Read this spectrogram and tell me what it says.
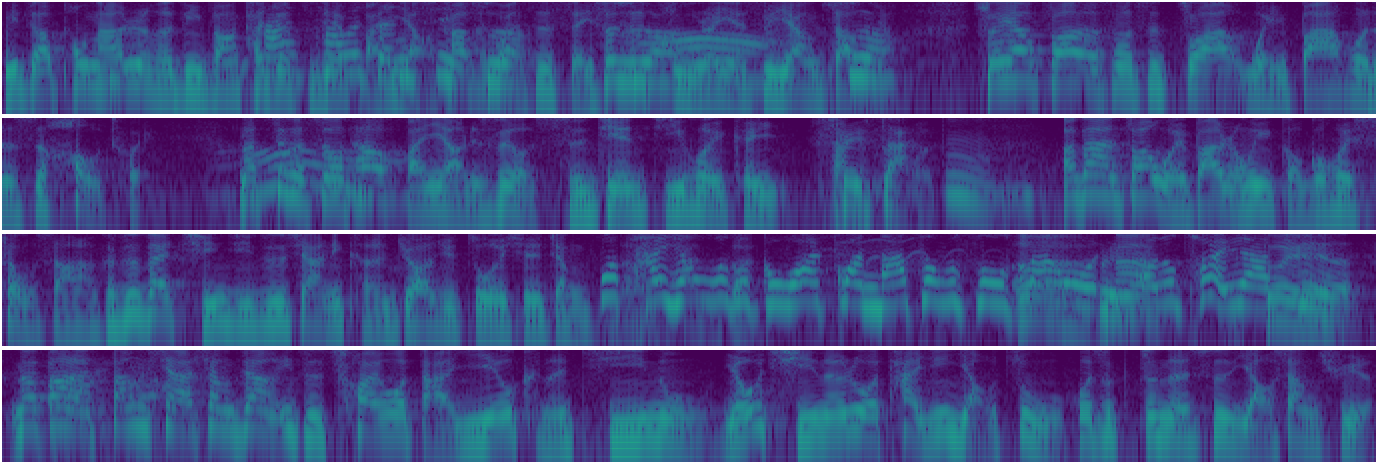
你只要碰它任何地方，它就直接反咬，它不管是谁，甚至主人也是一样照咬。所以要抓的时候是抓尾巴或者是后腿，那这个时候它要反咬，你是有时间机会可以闪躲的。嗯，那当然抓尾巴容易狗狗会受伤啊，可是，在情急之下，你可能就要去做一些这样子。哇，它咬我的狗，我还管它受不受伤，我一脚就踹下去了。那当然，当下像这样一直踹或打，也有可能激怒，尤其呢，如果它已经咬住，或是真的是咬上去了。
